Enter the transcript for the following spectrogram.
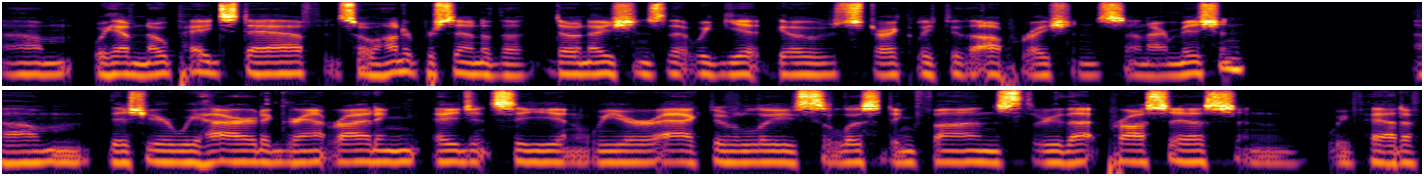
Um, we have no paid staff, and so 100% of the donations that we get goes directly to the operations and our mission. Um, this year, we hired a grant writing agency, and we are actively soliciting funds through that process. And we've had a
